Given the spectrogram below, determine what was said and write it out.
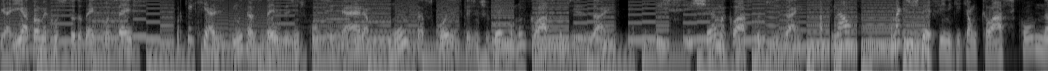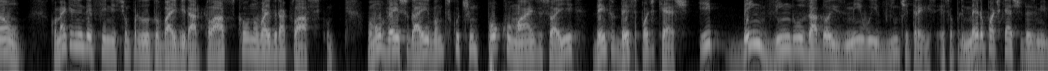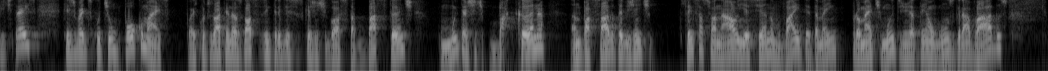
E aí, atômicos, tudo bem com vocês? Por que, que muitas vezes a gente considera muitas coisas que a gente vê como um clássico de design? O que, se chama clássico de design? Afinal, como é que a gente define o que, que é um clássico ou não? Como é que a gente define se um produto vai virar clássico ou não vai virar clássico? Vamos ver isso daí, vamos discutir um pouco mais isso aí dentro desse podcast. E bem-vindos a 2023. Esse é o primeiro podcast de 2023 que a gente vai discutir um pouco mais. Vai continuar tendo as nossas entrevistas que a gente gosta bastante, com muita gente bacana. Ano passado teve gente sensacional e esse ano vai ter também, promete muito, a gente já tem alguns gravados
